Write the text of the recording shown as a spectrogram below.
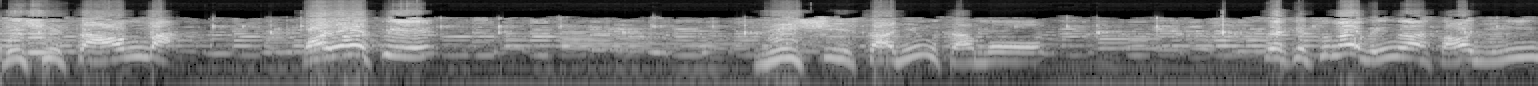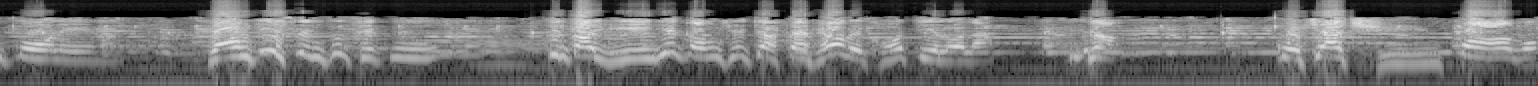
你去上吧。还要再你去杀人什么？这个怎么问啊？上宁波来了。皇帝甚至出过，等到爷爷刚去叫三票位考跌了了。你看，国家全包个，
